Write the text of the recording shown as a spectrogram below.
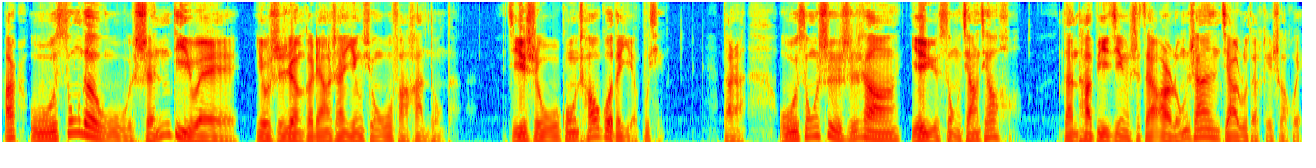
而武松的武神地位，又是任何梁山英雄无法撼动的，即使武功超过的也不行。当然，武松事实上也与宋江交好，但他毕竟是在二龙山加入的黑社会。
